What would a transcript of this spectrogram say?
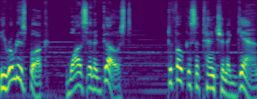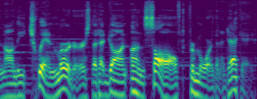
He wrote his book, Was It a Ghost?, to focus attention again on the twin murders that had gone unsolved for more than a decade.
